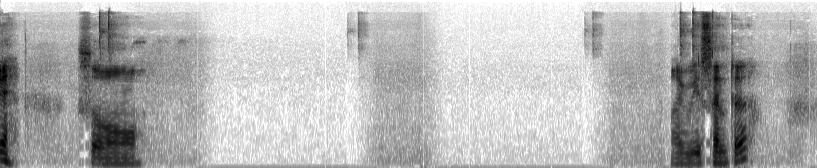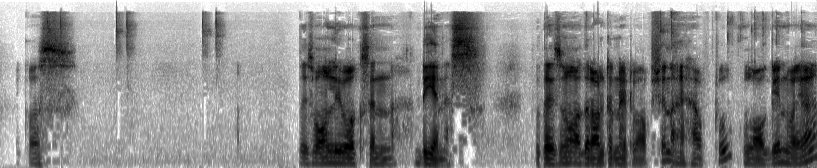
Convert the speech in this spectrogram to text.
okay so my vCenter because this only works in DNS so there is no other alternative option. I have to log in via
